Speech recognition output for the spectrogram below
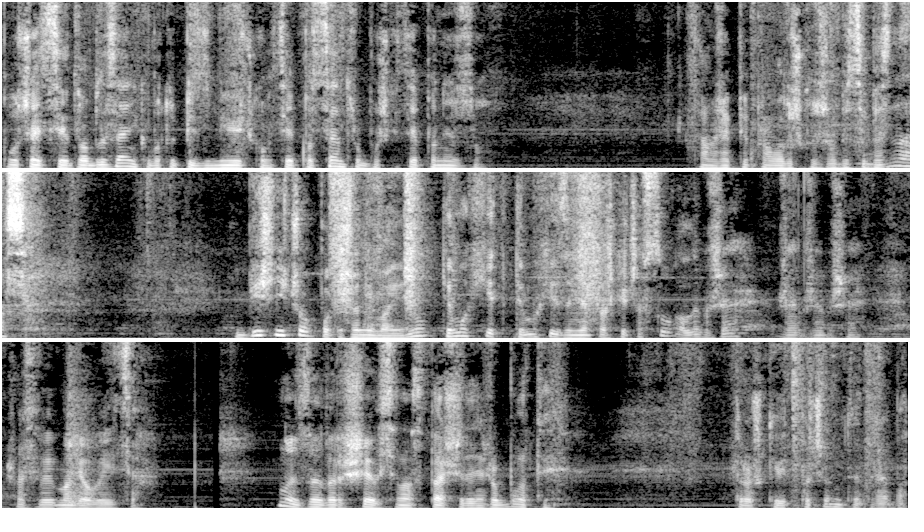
Получається ці два близенько, бо тут під зміючком цей по центру, бошки цей понизу. Там вже проводочку зробиться без нас. Більш нічого поки що немає. Ну, димохід, димохід зайняв трошки часу, але вже, вже, вже, вже щось вимальовується. Ну і завершився у нас перший день роботи. Трошки відпочинути треба.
